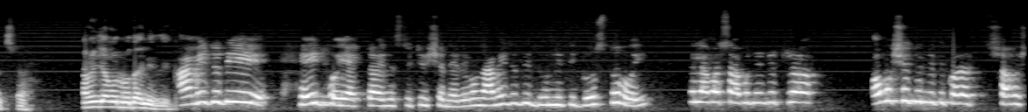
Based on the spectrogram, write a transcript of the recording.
আচ্ছা আমি যা বলব তাই নীতি। আমি যদি হেড হই একটা ইনস্টিটিউশনের এবং আমি যদি দুর্নীতিগ্রস্ত হই তাহলে আমার সাবঅর্ডিনেটরা অবশ্যই দুর্নীতি করার সাহস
